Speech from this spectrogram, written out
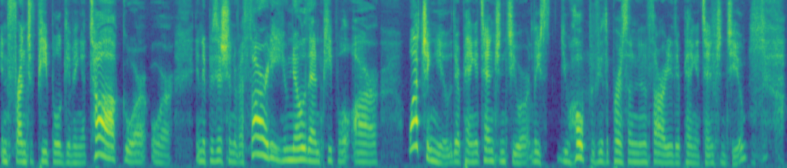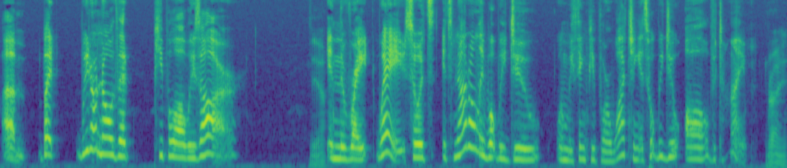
in front of people giving a talk or or in a position of authority, you know then people are watching you. They're paying attention to you, or at least you hope if you're the person in authority, they're paying attention to you. Um, but we don't know that people always are Yeah. in the right way. So it's it's not only what we do when we think people are watching; it's what we do all the time. Right.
